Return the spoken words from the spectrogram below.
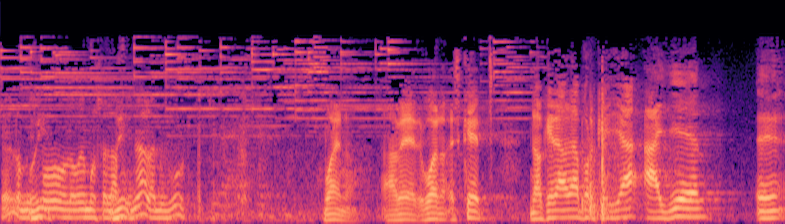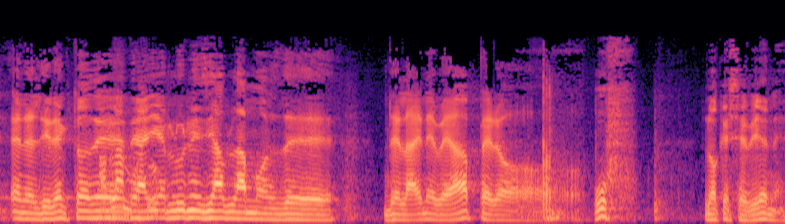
¿Eh? Lo mismo lo vemos en la uy. final, a Milwaukee. Bueno, a ver, bueno, es que no quiero hablar porque ya ayer, eh, en el directo de, Hablamos, de ¿no? ayer lunes ya hablamos de, de la NBA, pero uff, lo que se viene,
